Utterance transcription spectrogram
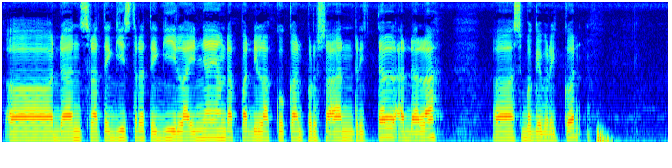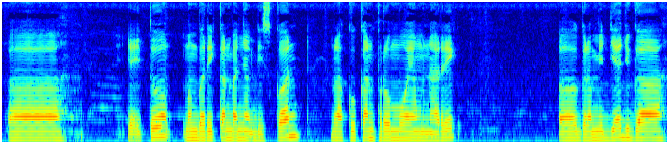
Uh, dan strategi-strategi lainnya yang dapat dilakukan perusahaan retail adalah uh, sebagai berikut. Uh, yaitu memberikan banyak diskon melakukan promo yang menarik. Uh, Gramedia juga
